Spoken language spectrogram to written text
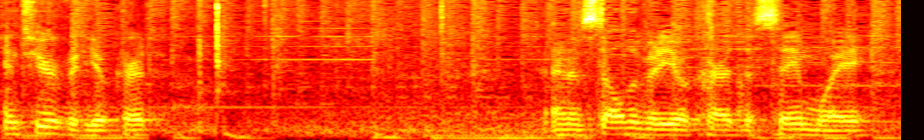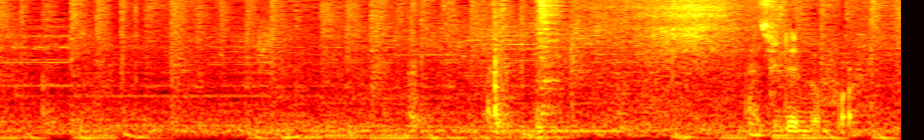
into your video card and install the video card the same way as you did before.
